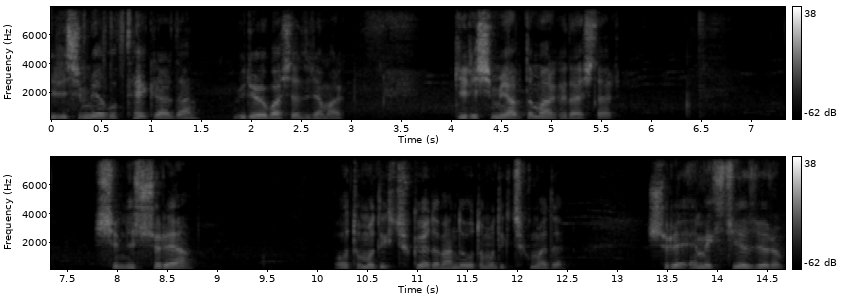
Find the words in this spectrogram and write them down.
Girişimi yapıp tekrardan videoyu başlatacağım arkadaşlar. Girişimi yaptım arkadaşlar. Şimdi şuraya otomatik çıkıyor da bende otomatik çıkmadı. Şuraya MXC yazıyorum.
